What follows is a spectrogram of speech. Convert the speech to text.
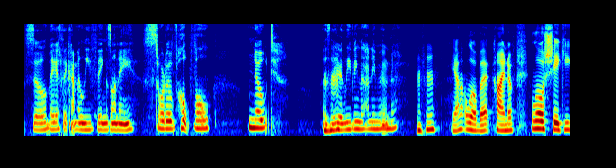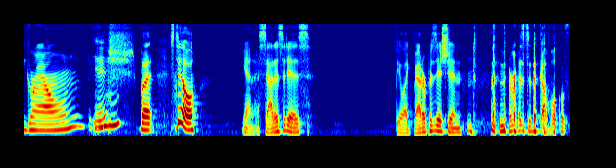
So they guess they kind of leave things on a sort of hopeful note as they're leaving the honeymoon. Mm-hmm. Yeah, a little bit, kind of. A little shaky ground ish. But still, yeah, and as sad as it is, feel like better position than the rest of the couples.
